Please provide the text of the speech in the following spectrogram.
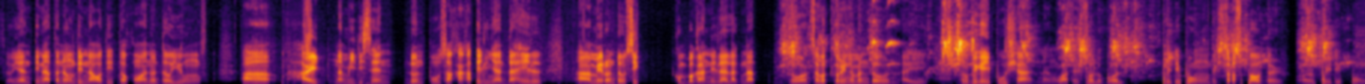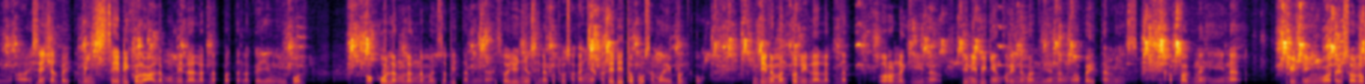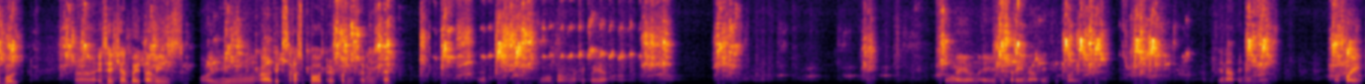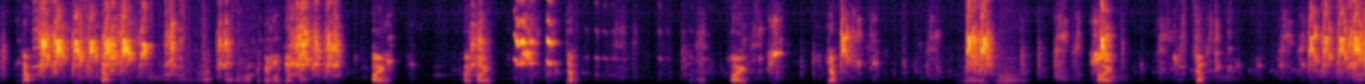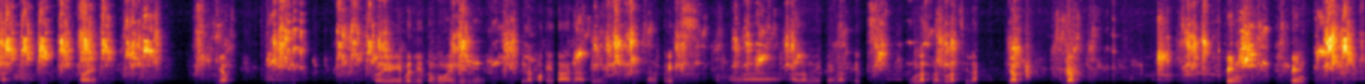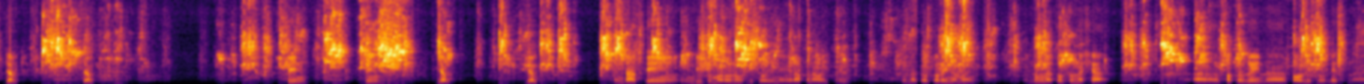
So yan, tinatanong din ako dito kung ano daw yung ah, hard na medicine doon po sa kakatil niya dahil ah, meron daw sick, kumbaga nilalagnat. So ang sagot ko rin naman doon ay magbigay po siya ng water soluble. Pwede pong dextrose powder or pwede pong ah, essential vitamins. Kasi di ko lang alam kung nilalagnat ba talaga yung ibon o kulang lang naman sa vitamina. So, yun yung sinagot ko sa kanya. Kasi dito po sa mga ibon ko, hindi naman to nilalagnat. Pero naghina. Pinibigyan ko rin naman yan ng mga vitamins kapag nanghina. Pwedeng water soluble, ah, essential vitamins, or yung uh, dextrose powder paminsan-minsan. Yan. Bumabang na si Kuya. So ngayon ay i-try natin si Koy. Alisin natin yan dyan. So Koy, jump! Jump! Ayan, marunong si Koy mag-jump ha. Turn! Koy, turn! Jump! Ayan, turn! Jump! Very good. Turn! Jump! Aha. Turn! Jump! So, yung iba ditong bumibili, pinapakitaan natin ng tricks, ang mga alam ni Kuya na tricks. Gulat na gulat sila. Jump! Jump! Spin! Spin! Jump! Jump! Spin! Spin! Jump! Jump! Ang dating hindi to marunong si Koy, nahihirapan ako i-train. So, natuto rin naman. Nung natuto na siya, ah, patuloy na paulit-ulit na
